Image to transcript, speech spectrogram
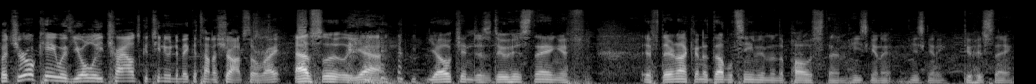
But you're okay with Yoeli Childs continuing to make a ton of shots, though, right? Absolutely, yeah. Yo can just do his thing if if they're not going to double team him in the post, then he's gonna he's gonna do his thing.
